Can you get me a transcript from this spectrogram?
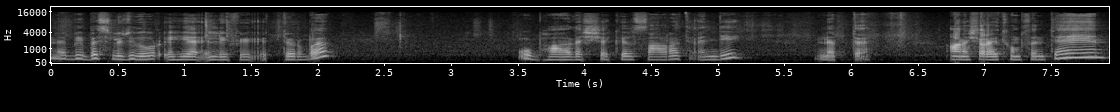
نبي بس الجذور هي اللي في التربة. وبهذا الشكل صارت عندي نبتة. أنا شريتهم ثنتين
